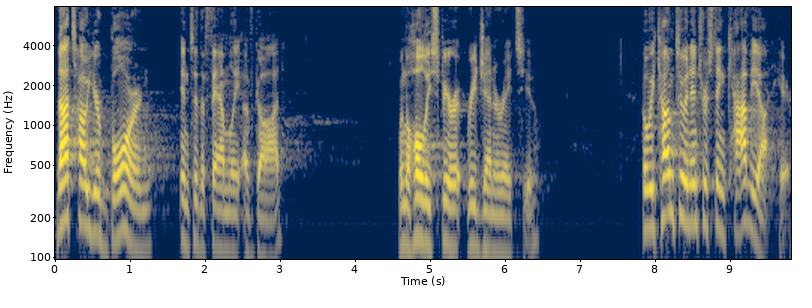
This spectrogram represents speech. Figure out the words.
That's how you're born into the family of God when the Holy Spirit regenerates you. But we come to an interesting caveat here.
